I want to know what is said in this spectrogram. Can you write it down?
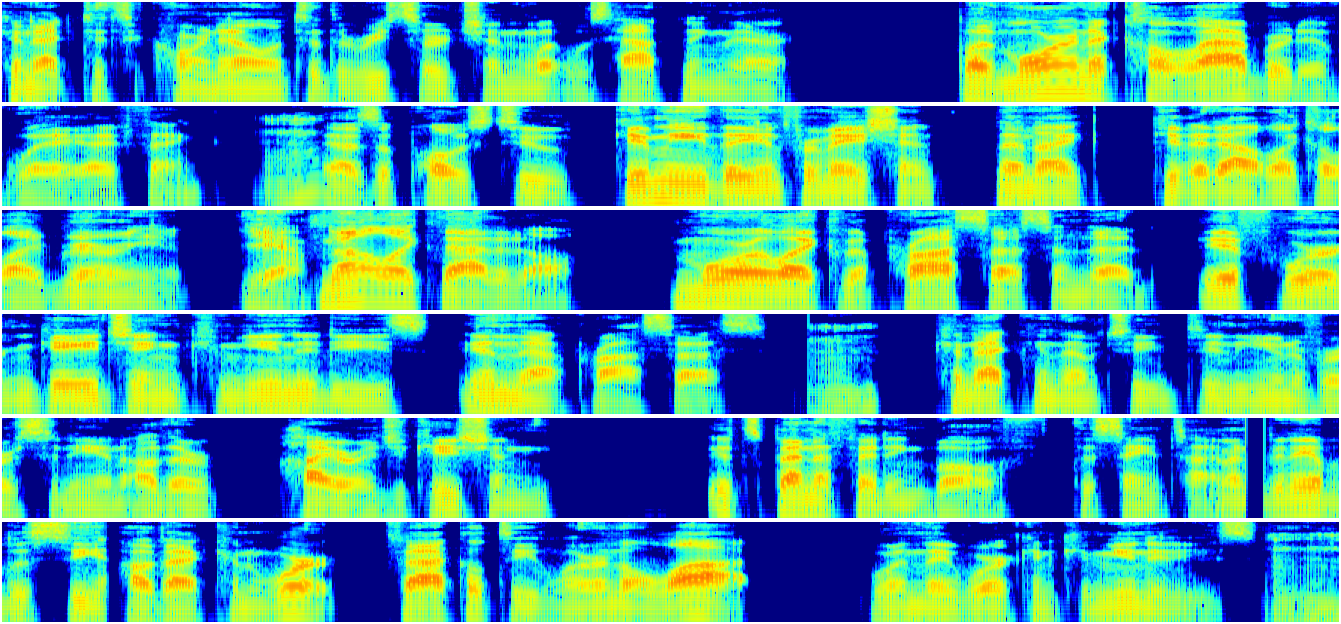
connected to Cornell and to the research and what was happening there. But more in a collaborative way, I think, Mhm. as opposed to give me the information, then I give it out like a librarian. Yeah. Not like that at all. More like the process, and that if we're engaging communities in that process, Mhm. connecting them to, to the university and other higher education, it's benefiting both at the same time. I've been able to see how that can work. Faculty learn a lot when they work in communities. Mm-hmm.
